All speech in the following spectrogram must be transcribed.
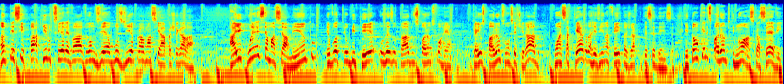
antecipar aquilo que você ia levar, vamos dizer, alguns dias para amaciar, para chegar lá. Aí com esse amaciamento eu vou ter, obter os resultados dos parâmetros corretos porque aí os parâmetros vão ser tirados com essa quebra da resina feita já com antecedência. Então, aqueles parâmetros que nós, que a SEV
